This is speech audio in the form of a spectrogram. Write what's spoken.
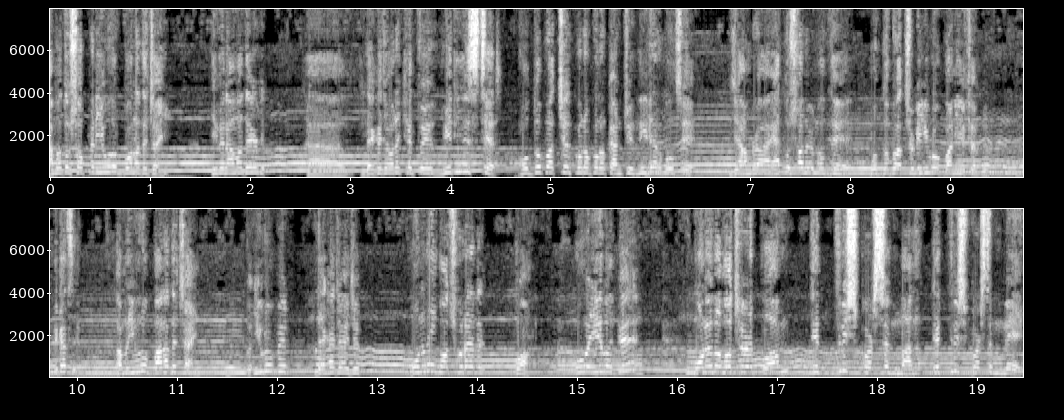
আমরা তো সবটা ইউরোপ বানাতে চাই। ইভেন আমাদের দেখা যায় অনেক ক্ষেত্রে মিডিল ইস্টের মধ্যপ্রাচ্যের কোনো কোনো কান্ট্রির লিডার বলছে যে আমরা এত সালের মধ্যে মধ্যপ্রাচ্যকে ইউরোপ বানিয়ে ফেলব। ঠিক আছে? আমরা ইউরোপ বানাতে চাই। ইউরোপের দেখা যায় যে পনেরো বছরের কম পুরো ইউরোপে পনেরো বছরের কম তেত্রিশ পার্সেন্ট মানুষ তেত্রিশ পার্সেন্ট মেয়ে।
